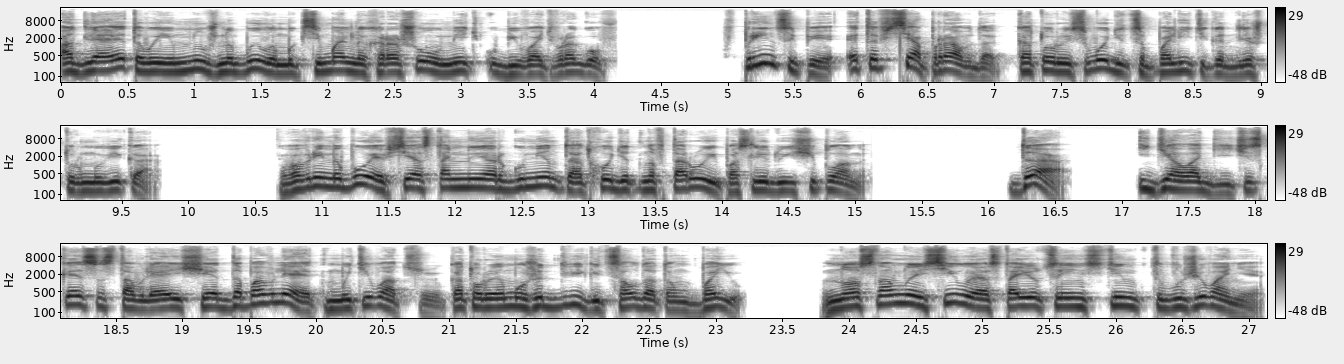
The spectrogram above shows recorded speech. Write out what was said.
а для этого им нужно было максимально хорошо уметь убивать врагов. В принципе, это вся правда, к которой сводится политика для штурмовика. Во время боя все остальные аргументы отходят на второй и последующий планы. Да, идеологическая составляющая добавляет мотивацию, которая может двигать солдатам в бою. Но основной силой остается инстинкт выживания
